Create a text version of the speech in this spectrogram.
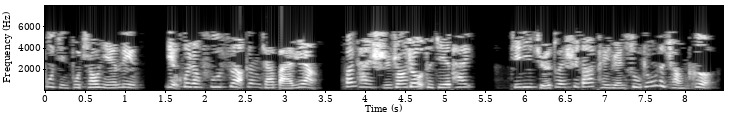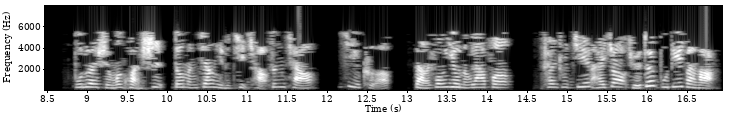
不仅不挑年龄，也会让肤色更加白亮。翻看时装周的街拍，皮衣绝对是搭配元素中的常客，不论什么款式都能将你的气场增强，既可挡风又能拉风，穿出街拍照绝对不跌反耳。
